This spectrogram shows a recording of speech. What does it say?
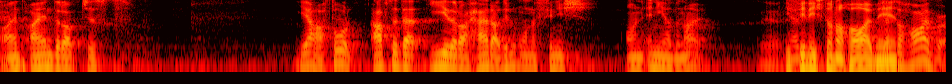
I, I ended up just, yeah, I thought after that year that I had, I didn't want to finish on any other note. You Yeah. finished on a high, man. That's a high, bro.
